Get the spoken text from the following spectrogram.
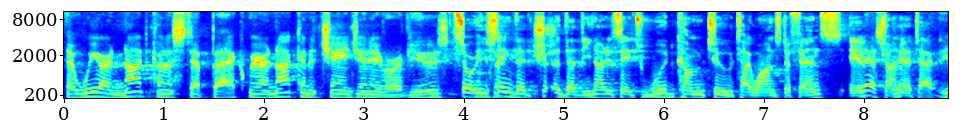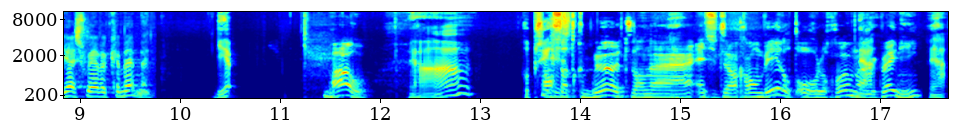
that we are not going to step back. We are not going to change any of our views. So, are you saying that that the United States would come to Taiwan's defense if yes, China we, attacked? Yes, we have a commitment. Yep. Wow. Ja, op zich Als is dat gebeurt, dan uh, is het wel gewoon wereldoorlog hoor. Maar Ja. ik weet niet. Ja,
